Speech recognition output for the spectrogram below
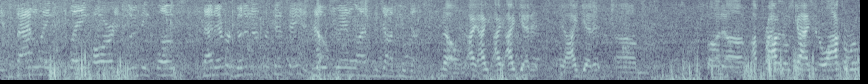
Is battling and playing hard and losing close, is that ever good enough for Penn State? And how would you analyze the job you've done? No, I, I, I, I get it. Yeah, I get it. Um, but uh, I'm proud of those guys in the locker room.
